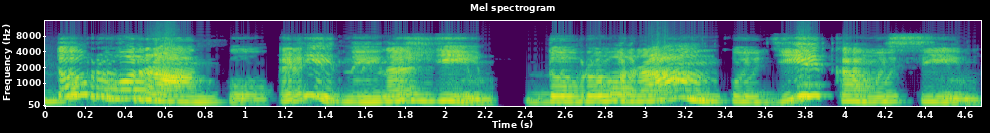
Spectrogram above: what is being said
Доброго ранку, рідний наш дім, доброго ранку, діткам усім,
